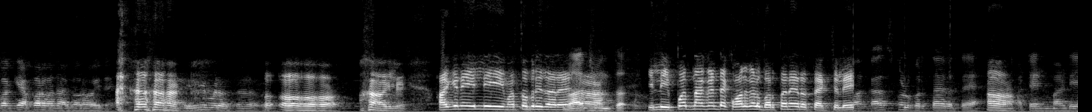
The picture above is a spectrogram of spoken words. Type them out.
ಬಗ್ಗೆ ಅಪಾರವಾದ ಗೌರವ ಇದೆ. ಓಹೋ. ಆಗ್ಲಿ. ಹಾಗೇನೆ ಇಲ್ಲಿ ಮತ್ತೊಬ್ರು ಇದ್ದಾರೆ. ರಾಜು ಅಂತ. ಇಲ್ಲಿ ಇಪ್ಪತ್ನಾಲ್ಕು ಗಂಟೆ ಕಾಲ್ಗಳು ಬರ್ತಾನೆ ಇರುತ್ತೆ ಆಕ್ಚುಲಿ ಕಾಲ್ಸ್ಗಳು ಬರ್ತಾ ಇರುತ್ತೆ. ಹಾ. ಅಟೆಂಡ್ ಮಾಡಿ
